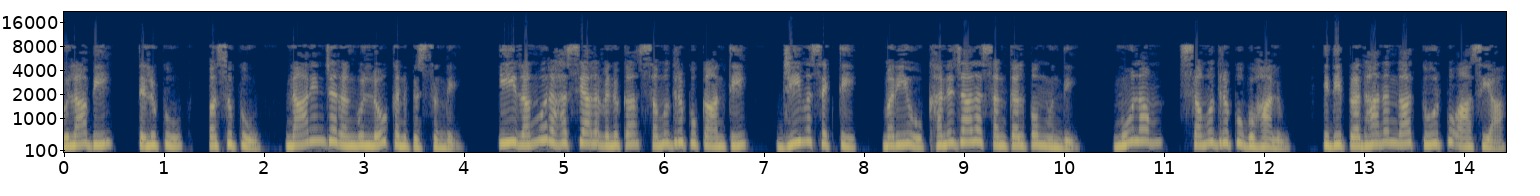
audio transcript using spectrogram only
గులాబీ తెలుపు పసుపు నారింజ రంగుల్లో కనిపిస్తుంది. ఈ రంగు రహస్యాల వెనుక సముద్రపు కాంతి జీవశక్తి మరియు ఖనిజాల సంకల్పం ఉంది. మూలం సముద్రపు గుహాలు. ఇది ప్రధానంగా తూర్పు ఆసియా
